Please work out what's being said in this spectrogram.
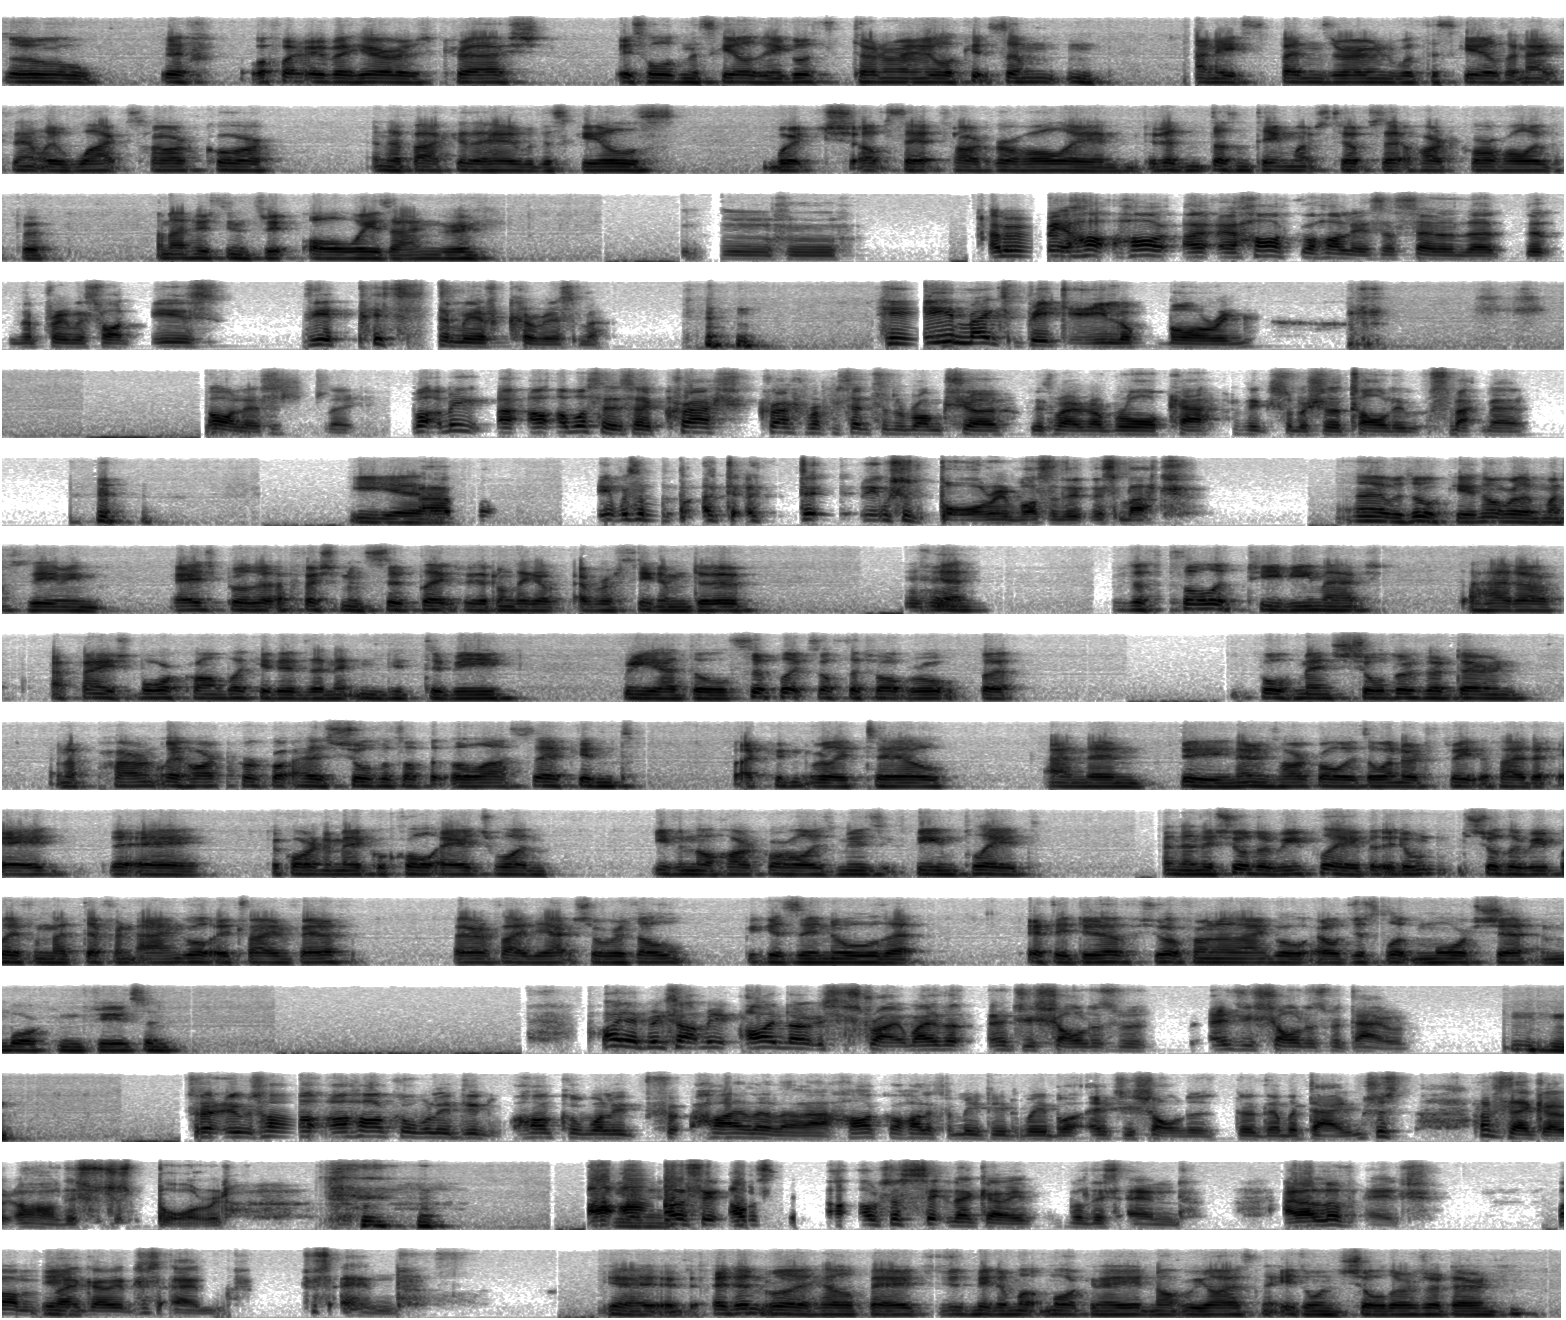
So if if what over here is Crash is holding the scales and he goes to turn around and look at something and he spins around with the scales and accidentally whacks Hardcore in the back of the head with the scales, which upsets Hardcore Holly, and it doesn't doesn't take much to upset Hardcore Holly, the a man who seems to be always angry. hmm I mean, hard, hard, uh, Hardcore Holly, as I said in the, the, the previous one, is the epitome of charisma. he, he makes Big E look boring. Honestly. But I mean, I, I will say so. Crash, Crash represented the wrong show with wearing a Raw cap. I think someone should have told him SmackDown. Yeah, Uh, it was a, a- a- it was just boring, wasn't it? This match. Uh, it was okay, not really much to say. I mean, Edge pulled out a fisherman suplex, which I don't think I've ever seen him do. Mhm. And it was a solid TV match that had a, a finish more complicated than it needed to be. Where you had the suplex off the top rope, but both men's shoulders are down, and apparently Hardcore got his shoulders up at the last second, but I couldn't really tell. And then the announced Hardcore is the winner despite the fact that Edge, that, uh, according to Michael Cole, Edge won, even though Hardcore Holly's music's being played. And then they show the replay, but they don't show the replay from a different angle to try and verif- verify the actual result because they know that if they do have show it from another angle, it'll just look more shit and more confusing. Oh yeah, because I mean, I noticed straight away that Edge's shoulders were Edge's shoulders were down. hmm So it was a hardcore Willie did hardcore Willie f- high level hardcore Holly for me did win, but Edge's shoulders they were down. Just I was there going, oh, this is just boring. I, I, Yeah. I, was, I was I was just sitting there going, will this end? And I love Edge. Well, I'm Yeah. there going, just end, just end. Yeah, it, it didn't really help Edge. It just made him look more of not realizing that his own shoulders are down.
